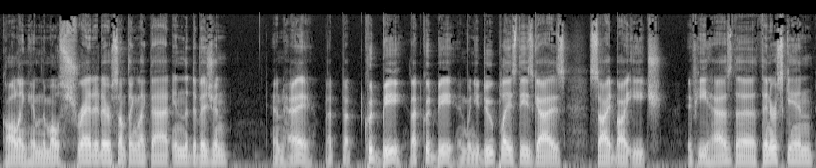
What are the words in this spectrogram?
calling him the most shredded or something like that in the division. And hey, that that could be. That could be. And when you do place these guys side by each, if he has the thinner skin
